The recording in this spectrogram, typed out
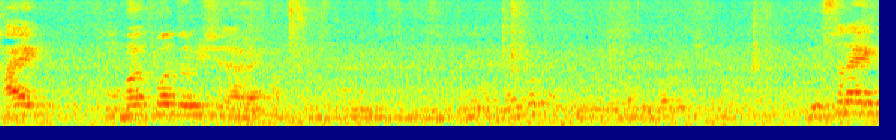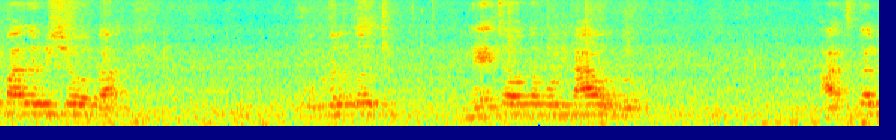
हा एक महत्त्वाचा विषय झाला दुसरा एक माझा विषय होता. तो खरं तर घ्यायचा होता पण काय होतो? आजकाल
